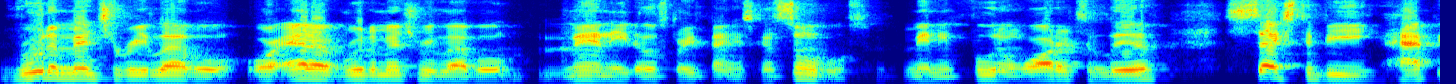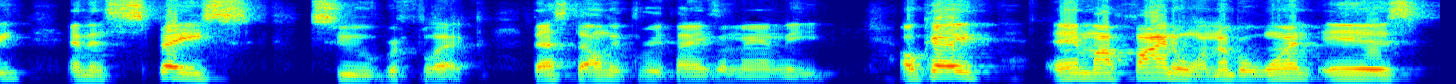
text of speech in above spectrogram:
rudimentary level or at a rudimentary level, men need those three things consumables, meaning food and water to live, sex to be happy, and then space to reflect. That's the only three things a man need. Okay. And my final one, number one, is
